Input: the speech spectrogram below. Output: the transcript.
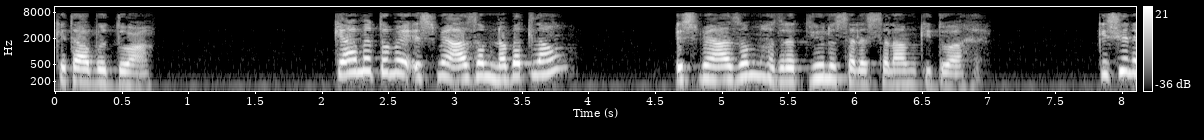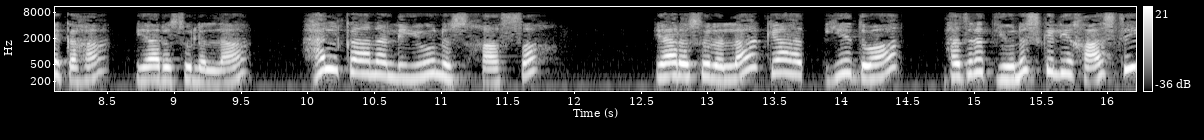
کتاب الدعا کیا میں تمہیں اسم اعظم نہ بتلاؤں؟ اسم اعظم حضرت یونس علیہ السلام کی دعا ہے۔ کسی نے کہا، یا رسول اللہ حل کان یونس خاصہ؟ یا رسول اللہ، کیا یہ دعا حضرت یونس کے لیے خاص تھی؟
